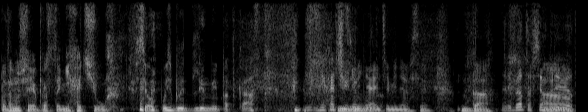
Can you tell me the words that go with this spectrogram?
Потому что я просто не хочу. Все, пусть будет длинный подкаст. Не хочу, Извиняйте меня все. Да. Ребята, всем привет.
